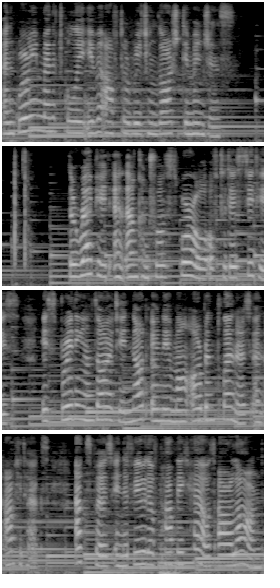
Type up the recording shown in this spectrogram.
and growing manageably even after reaching large dimensions. The rapid and uncontrolled sprawl of today's cities is breeding anxiety not only among urban planners and architects. Experts in the field of public health are alarmed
